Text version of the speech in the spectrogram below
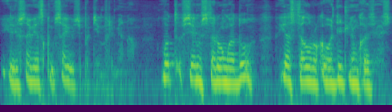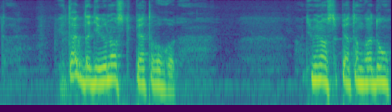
или в Советском Союзе по тем временам. Вот в 1972 году я стал руководителем хозяйства. И так до 1995 года. В 1995 году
